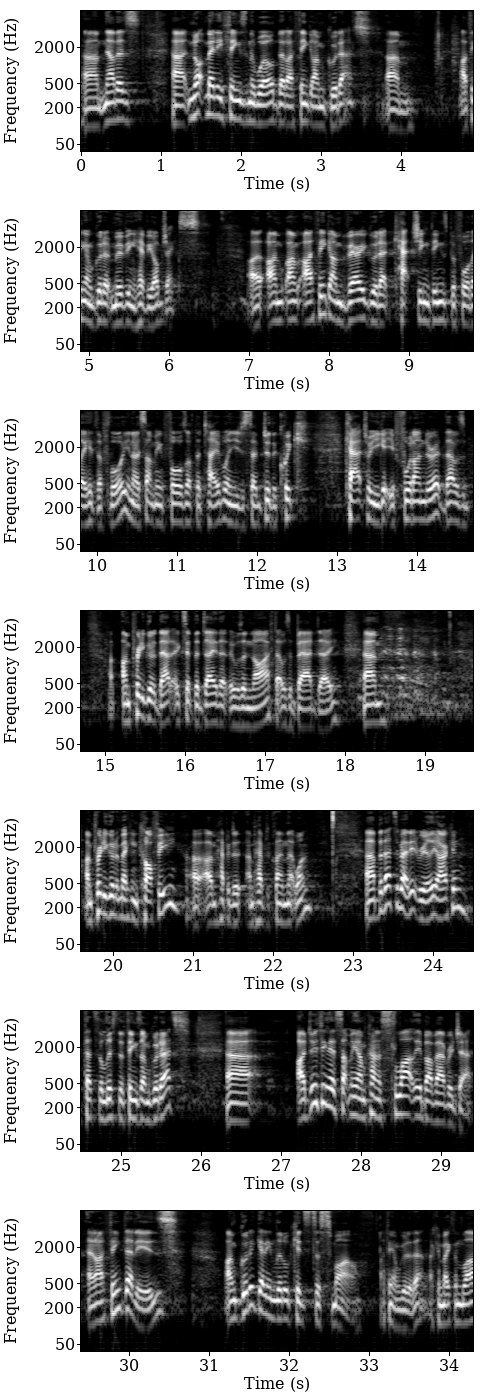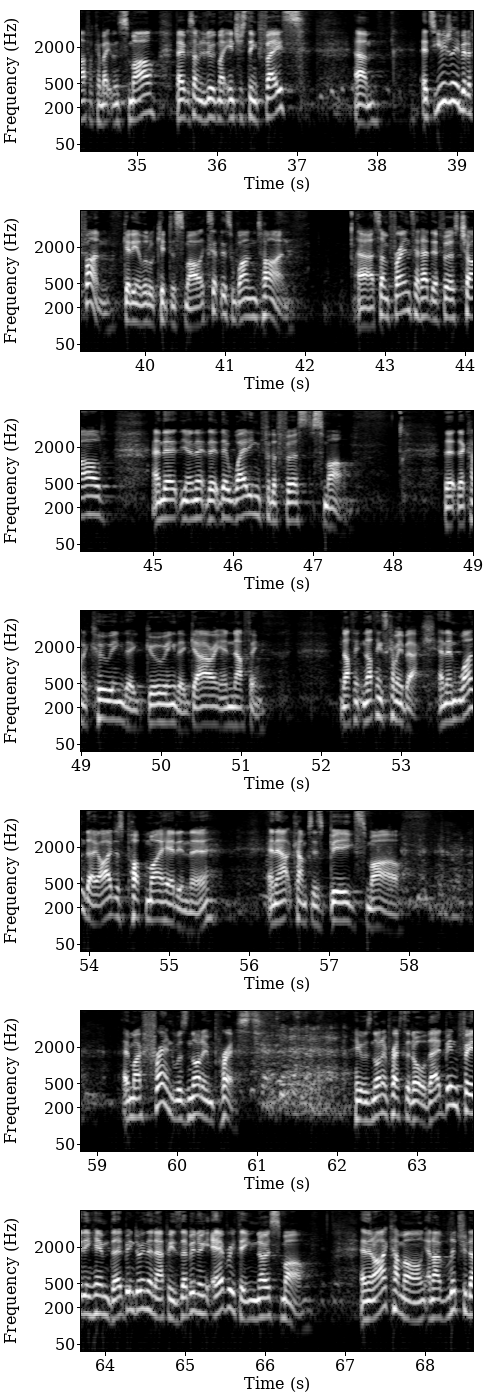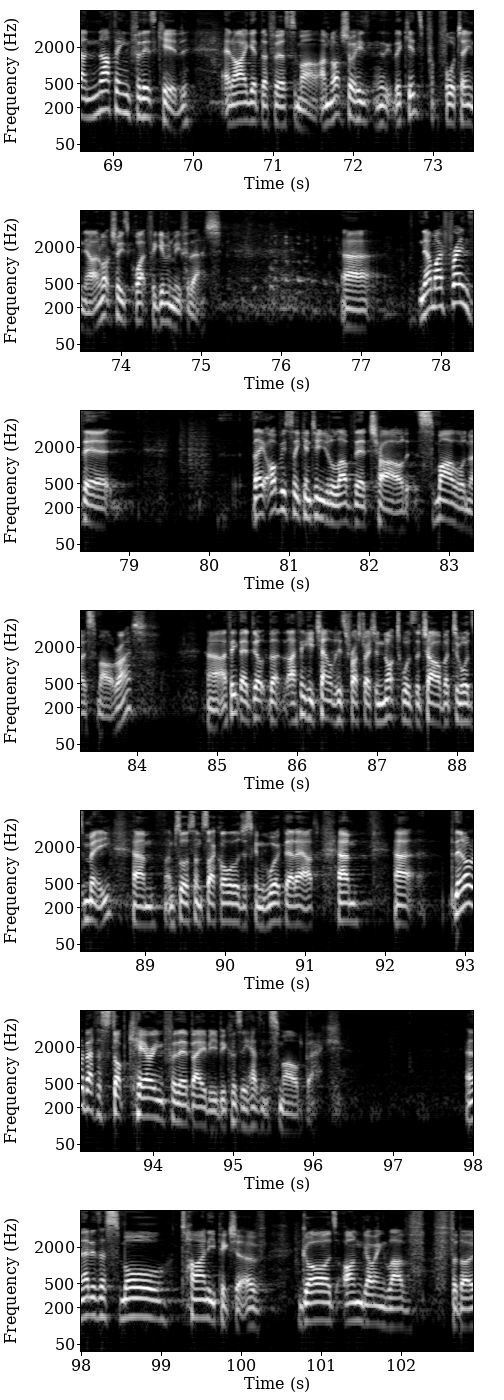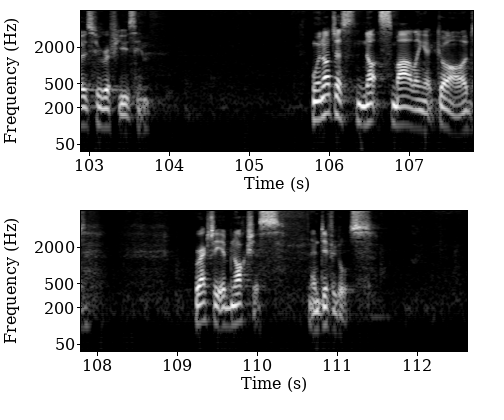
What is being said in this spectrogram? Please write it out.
Um, now, there's uh, not many things in the world that I think I'm good at. Um, I think I'm good at moving heavy objects. I, I'm, I'm, I, think I'm very good at catching things before they hit the floor. You know, something falls off the table and you just do the quick catch or you get your foot under it. That was, I'm pretty good at that, except the day that it was a knife. That was a bad day. Um, I'm pretty good at making coffee. I'm, happy to, I'm happy to claim that one. Uh, but that's about it, really, I reckon. That's the list of things I'm good at. Uh, I do think there's something I'm kind of slightly above average at, and I think that is I'm good at getting little kids to smile. I think I'm good at that. I can make them laugh, I can make them smile. Maybe something to do with my interesting face. Um, it's usually a bit of fun getting a little kid to smile, except this one time. Uh, some friends had had their first child, and they're, you know, they're, they're waiting for the first smile. They're, they're, kind of cooing, they're gooing, they're garring, and nothing. Nothing, nothing's coming back. And then one day I just pop my head in there and out comes this big smile. And my friend was not impressed. He was not impressed at all. They'd been feeding him, they'd been doing the nappies, they'd been doing everything, no smile. And then I come along and I've literally done nothing for this kid, and I get the first smile. I'm not sure he's, the kid's 14 now, I'm not sure he's quite forgiven me for that. Uh, now, my friends there, they obviously continue to love their child, smile or no smile, right? Uh, I think they dealt, I think he channeled his frustration not towards the child, but towards me. Um, I'm sure some psychologists can work that out. Um, uh, they're not about to stop caring for their baby because he hasn't smiled back. And that is a small, tiny picture of God's ongoing love for those who refuse him. We're not just not smiling at God, we're actually obnoxious and difficult.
